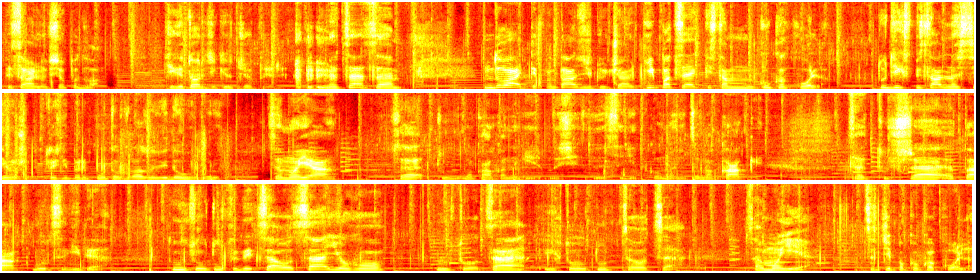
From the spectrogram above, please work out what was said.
Спеціально все по два. Тільки тортики чотири. Це це. Ну давайте фантазію включаємо. Типа це якийсь там Кока-Кола. Тут їх спеціально сім, щоб хтось не перепутав, зразу відео говорю. Це моя. Це тут макака надіюсь буде сидіти- коло мене. Це макаки. Це тут ще так буде сидіти. Тут о, тут сидить це оце його. Тут оце. І хто тут це оце. Це моє. Це типа Кока-Кола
